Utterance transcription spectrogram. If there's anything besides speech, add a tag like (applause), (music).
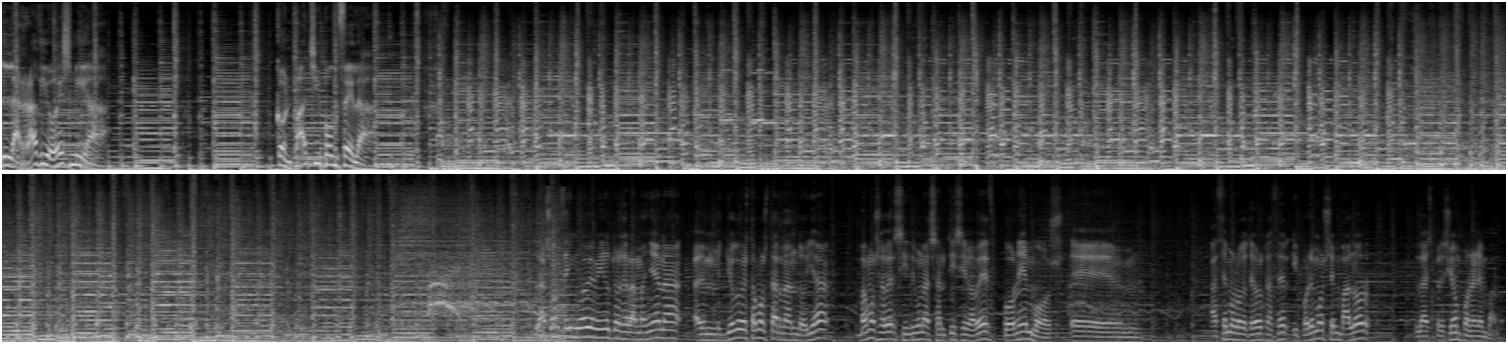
La radio es mía. Con Pachi Poncela. Las 11 y 9 minutos de la mañana, em, yo creo que estamos tardando ya. Vamos a ver si de una santísima vez ponemos, em, hacemos lo que tenemos que hacer y ponemos en valor la expresión poner en valor.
